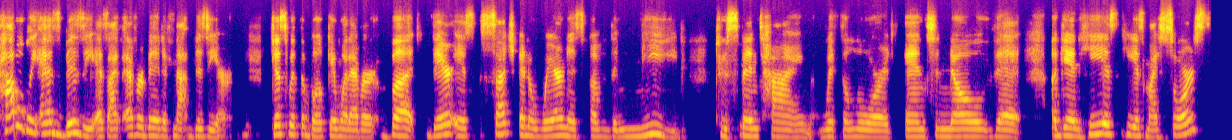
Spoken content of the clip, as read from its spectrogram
probably as busy as I've ever been, if not busier, just with the book and whatever. But there is such an awareness of the need to spend time with the Lord and to know that again, He is He is my source.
